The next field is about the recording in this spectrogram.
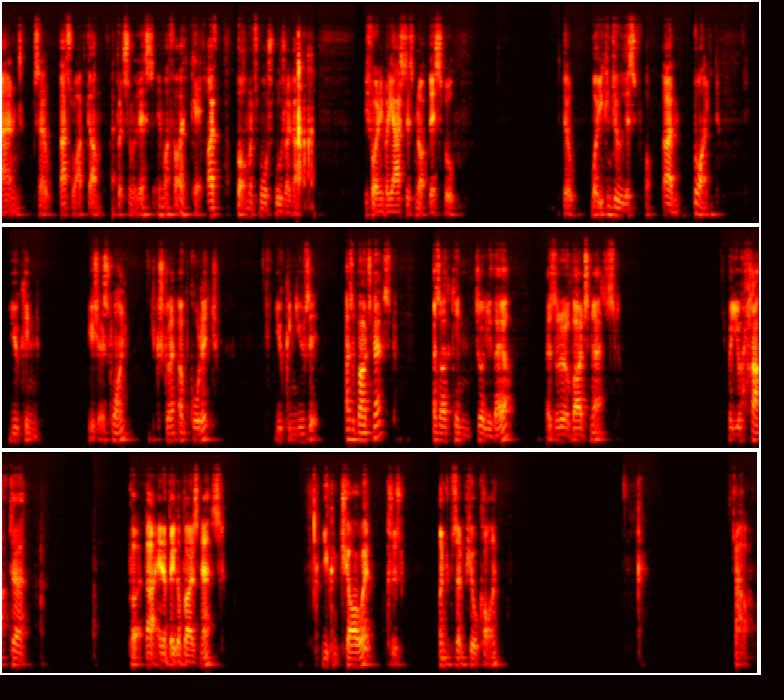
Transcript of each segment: And so that's what I've done. I put some of this in my fire kit. I've put them on small spools like that. Before anybody asks, it's not this spool. So what you can do with this um, twine, you can use it as twine, can up cordage. You can use it as a bird's nest, as I can show you there as a little bird's nest. But you have to put that in a bigger bird's nest. You can char it because it's 100% pure cotton. Oh.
